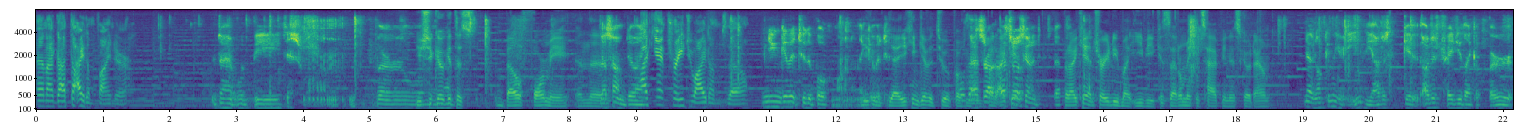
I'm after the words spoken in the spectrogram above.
and I got the item finder. That would be this one. Ver- You should go get this bell for me, and then That's what I'm doing. I can't trade you items though. You can give it to the Pokemon, and then you give can, it to. yeah, you can give it to a Pokemon, That's right. but I That's what I was can't. gonna do. Seth. But I can't trade you my Eevee because that'll make its happiness go down. No, don't give me your Eevee. I'll just give. I'll just trade you like a bird,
